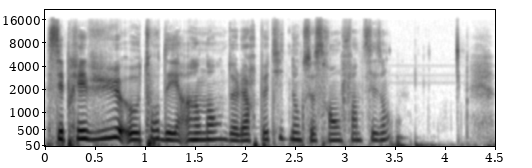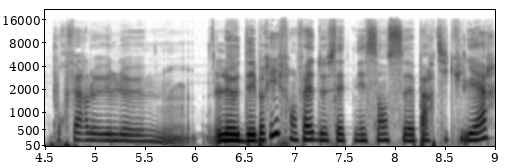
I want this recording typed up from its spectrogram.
C'est prévu autour des un an de leur petite, donc ce sera en fin de saison pour faire le, le, débrief en fait de cette naissance particulière,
